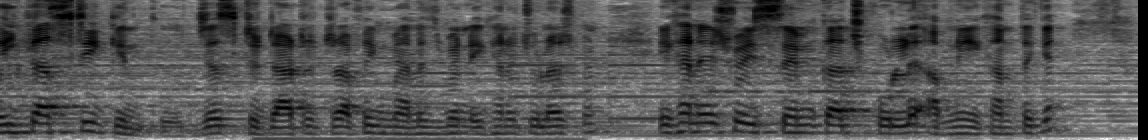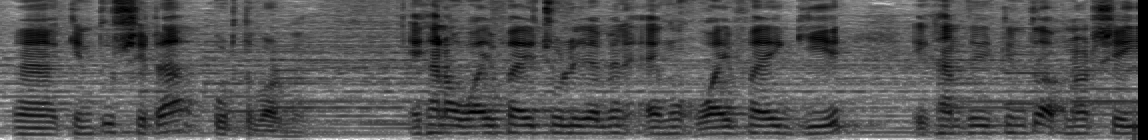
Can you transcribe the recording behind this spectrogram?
ওই কাজটি কিন্তু জাস্ট ডাটা ট্রাফিক ম্যানেজমেন্ট এখানে চলে আসবেন। এখানে এসে ওই সেম কাজ করলে আপনি এখান থেকে কিন্তু সেটা করতে পারবেন। এখানে ওয়াইফাই চলে যাবেন এবং ওয়াইফাই গিয়ে এখান থেকে কিন্তু আপনার সেই,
